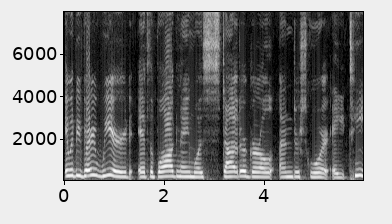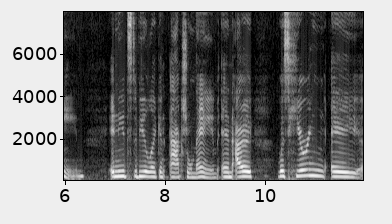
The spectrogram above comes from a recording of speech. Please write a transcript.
it would be very weird if the blog name was Stutter Girl underscore 18. It needs to be like an actual name. And I was hearing a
